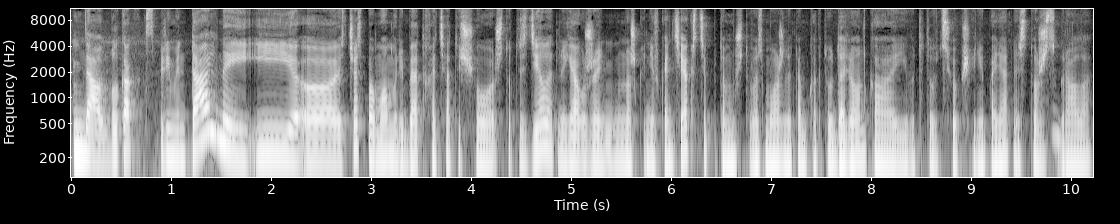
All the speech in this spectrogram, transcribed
Да, он был как экспериментальный, и э, сейчас, по-моему, ребята хотят еще что-то сделать, но я уже немножко не в контексте, потому что, возможно, там как-то удаленка и вот эта вот всеобщая непонятность тоже сыграла.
